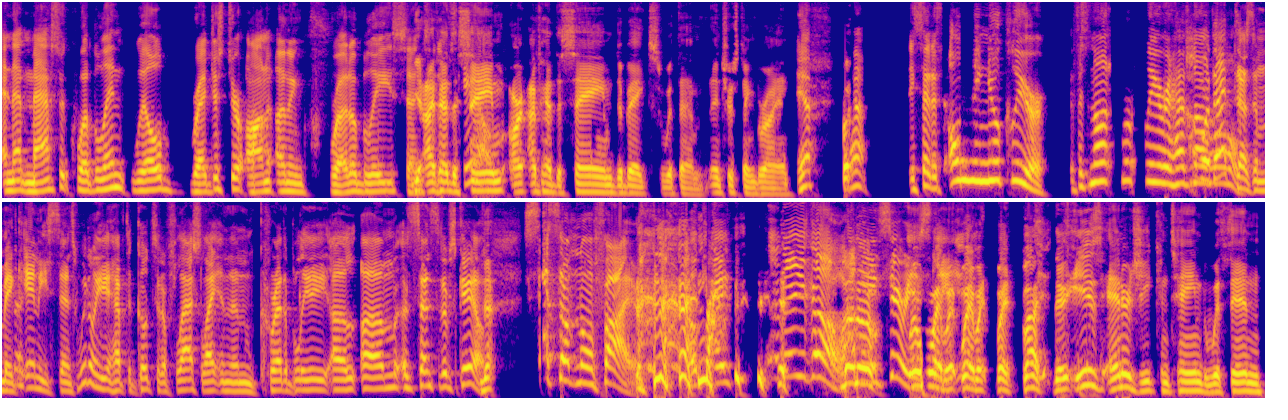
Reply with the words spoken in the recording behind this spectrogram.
and that mass equivalent will register on an incredibly sensitive. Yeah, I've had the scale. same. I've had the same debates with them. Interesting, Brian. Yeah. They said it's only nuclear. If it's not nuclear, it has no well, that role. doesn't make any sense. We don't even have to go to the flashlight in an incredibly uh, um, sensitive scale. No. Set something on fire. Okay, there you go. No, I no, mean, no. seriously. Wait, wait, wait, wait, wait. But there is energy contained within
